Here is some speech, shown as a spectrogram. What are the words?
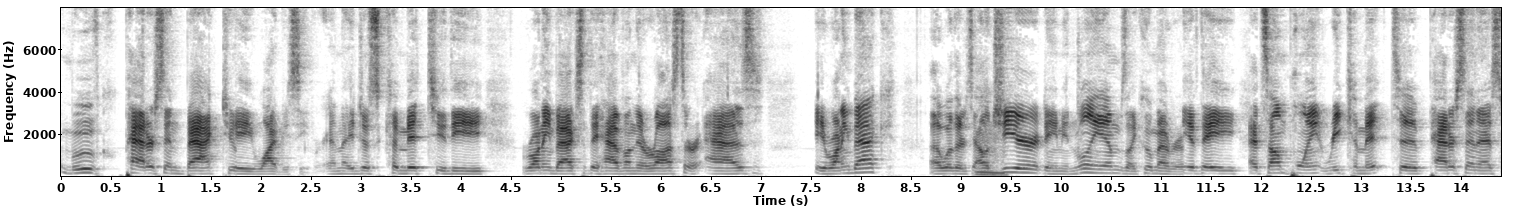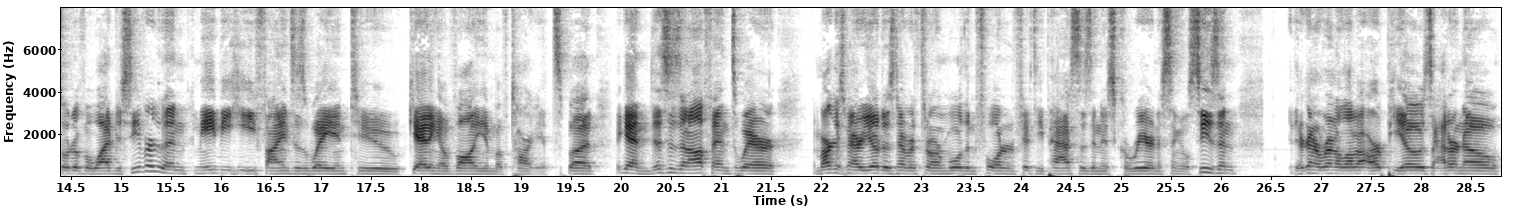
move Patterson back to a wide receiver and they just commit to the running backs that they have on their roster as a running back. Uh, whether it's Allgeier, Damien Williams, like whomever. If they at some point recommit to Patterson as sort of a wide receiver, then maybe he finds his way into getting a volume of targets. But again, this is an offense where Marcus Mariota has never thrown more than 450 passes in his career in a single season. They're going to run a lot of RPOs. I don't know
